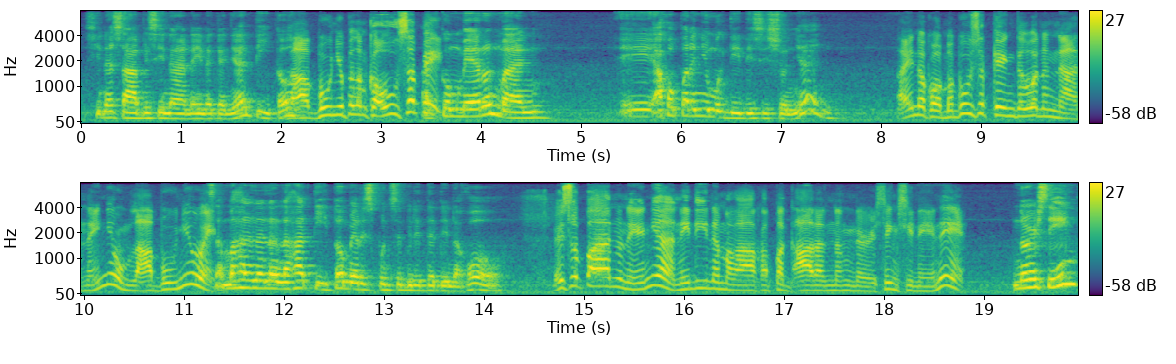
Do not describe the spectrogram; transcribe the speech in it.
sinasabi si nanay na ganyan, tito. Labo niyo palang kausap At eh. kung meron man, eh, ako pa rin yung magdidesisyon yan. Ay nako, mag-usap kayong dalawa ng nanay niyo, ang labo niyo eh. Sa mahal na ng lahat, tito, may responsibilidad din ako. Eh so paano na yan yan? Hindi na makakapag-aral ng nursing si Nene. Nursing?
